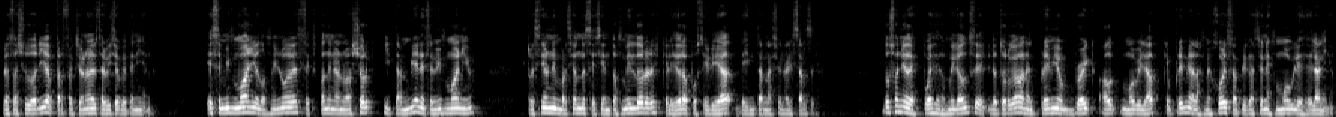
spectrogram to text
que los ayudaría a perfeccionar el servicio que tenían. Ese mismo año, 2009, se expanden a Nueva York y también ese mismo año recibe una inversión de 600 mil dólares que le dio la posibilidad de internacionalizarse. Dos años después, de 2011, le otorgaban el premio Breakout Mobile App que premia las mejores aplicaciones móviles del año.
